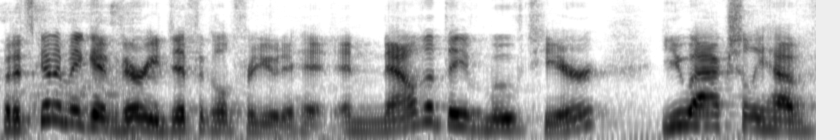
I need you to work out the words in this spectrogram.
but it's going to make it very difficult for you to hit. And now that they've moved here, you actually have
